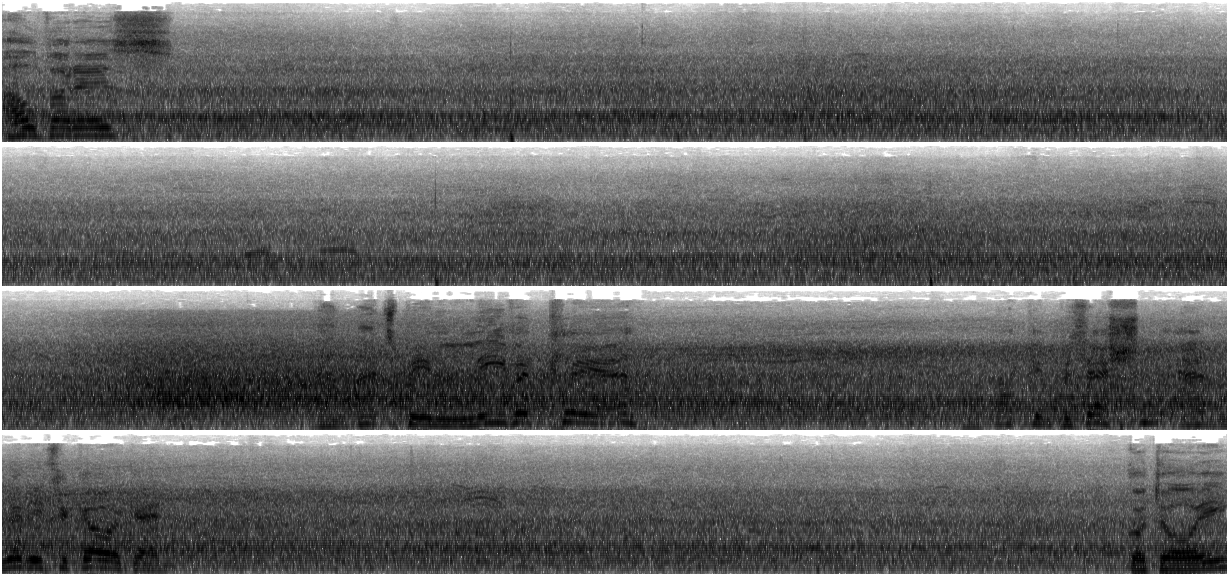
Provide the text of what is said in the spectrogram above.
Alvarez That's been levered clear. Back in possession and ready to go again. Godoy.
